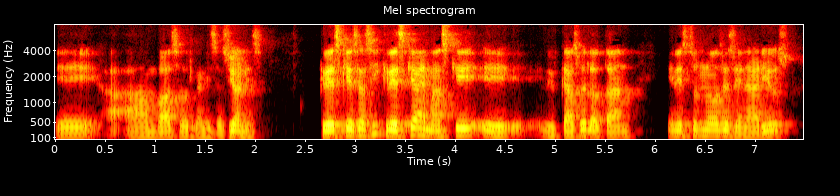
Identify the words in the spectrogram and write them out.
eh, a, ambas organizaciones. ¿Crees que es así? ¿Crees que además que eh, en el caso de la OTAN, en estos nuevos escenarios,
